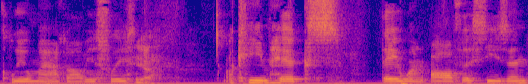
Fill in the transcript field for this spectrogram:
Khalil Mack, obviously. Yeah. Akiem Hicks, they went off this season,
